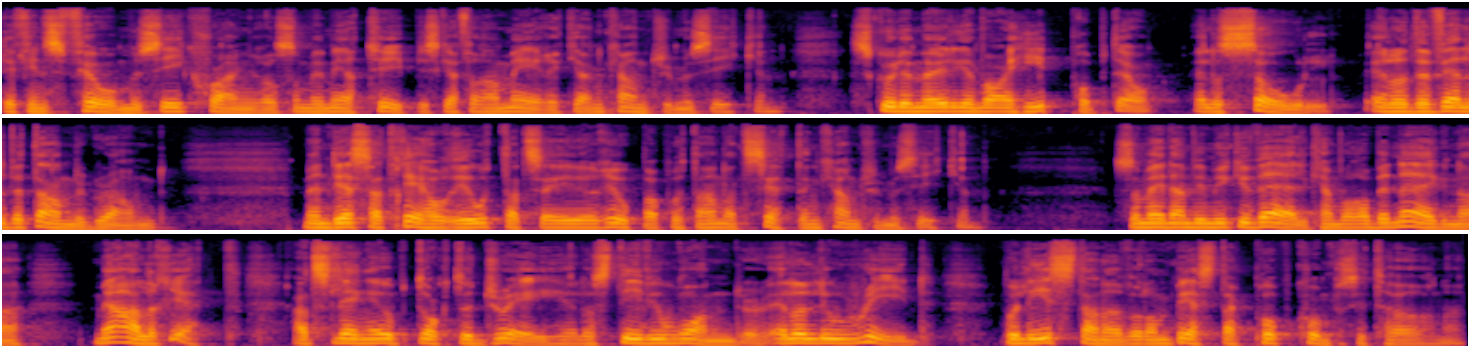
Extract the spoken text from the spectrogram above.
Det finns få musikgenrer som är mer typiska för Amerika än countrymusiken. Skulle möjligen vara hiphop då, eller soul, eller the Velvet Underground. Men dessa tre har rotat sig i Europa på ett annat sätt än countrymusiken. Så medan vi mycket väl kan vara benägna, med all rätt, att slänga upp Dr Dre eller Stevie Wonder eller Lou Reed på listan över de bästa popkompositörerna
